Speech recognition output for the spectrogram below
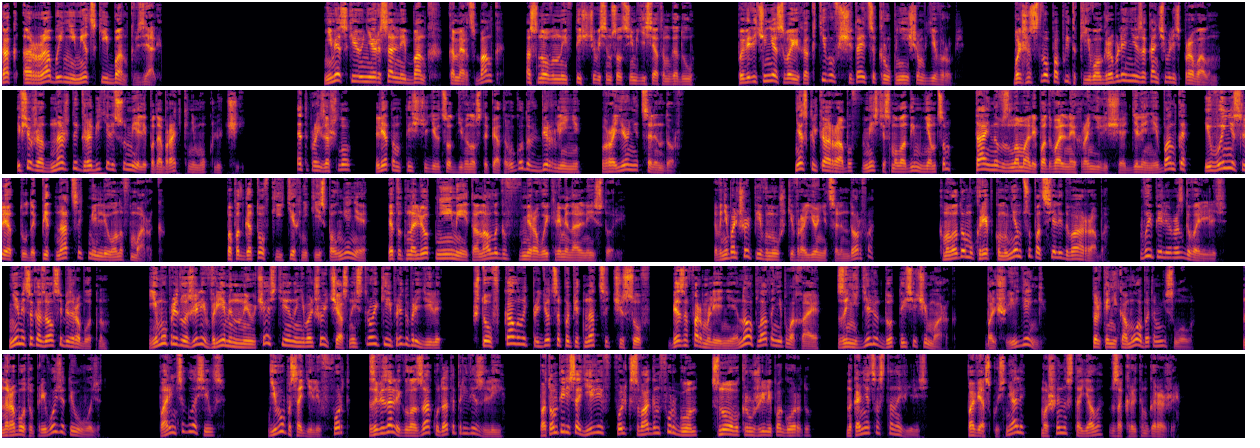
Как арабы немецкий банк взяли. Немецкий универсальный банк Коммерцбанк, основанный в 1870 году, по величине своих активов считается крупнейшим в Европе. Большинство попыток его ограбления заканчивались провалом, и все же однажды грабители сумели подобрать к нему ключи. Это произошло летом 1995 года в Берлине, в районе Целлендорф. Несколько арабов вместе с молодым немцем тайно взломали подвальное хранилище отделения банка и вынесли оттуда 15 миллионов марок. По подготовке и технике исполнения этот налет не имеет аналогов в мировой криминальной истории. В небольшой пивнушке в районе Целлендорфа к молодому крепкому немцу подсели два араба. Выпили, разговорились. Немец оказался безработным. Ему предложили временное участие на небольшой частной стройке и предупредили, что вкалывать придется по 15 часов, без оформления, но оплата неплохая, за неделю до тысячи марок. Большие деньги. Только никому об этом ни слова. На работу привозят и увозят. Парень согласился. Его посадили в форт, завязали глаза, куда-то привезли. Потом пересадили в Volkswagen-фургон, снова кружили по городу. Наконец остановились. Повязку сняли, машина стояла в закрытом гараже.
